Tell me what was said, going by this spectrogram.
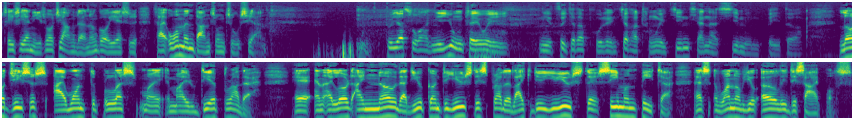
这些你说这样的，能够也是在我们当中出现。主耶稣啊，你用这位你自己的仆人，叫他成为今天的西门彼得。 Lord Jesus, I want to bless my my dear brother, uh, and I Lord, I know that you're going to use this brother like you used uh, Simon Peter as one of your early disciples.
